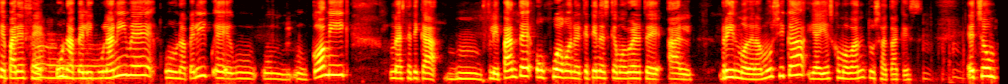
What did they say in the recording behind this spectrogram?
que parece Ah. una película anime, una peli- eh, un, un- un cómic, una estética mm, flipante, un juego en el que tienes que moverte al ritmo de la música y ahí es como van tus ataques. He hecho un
